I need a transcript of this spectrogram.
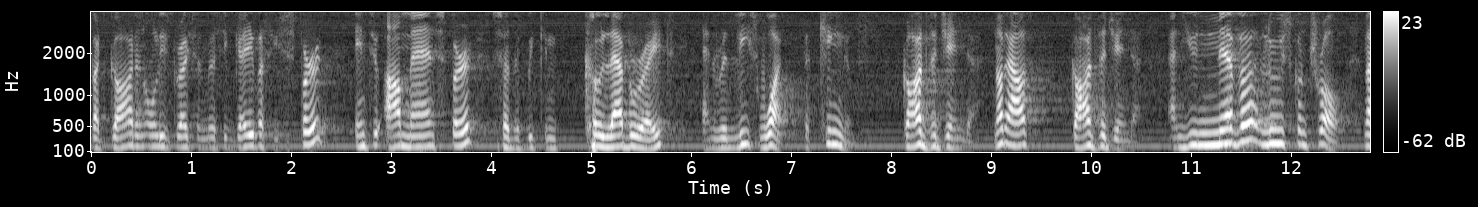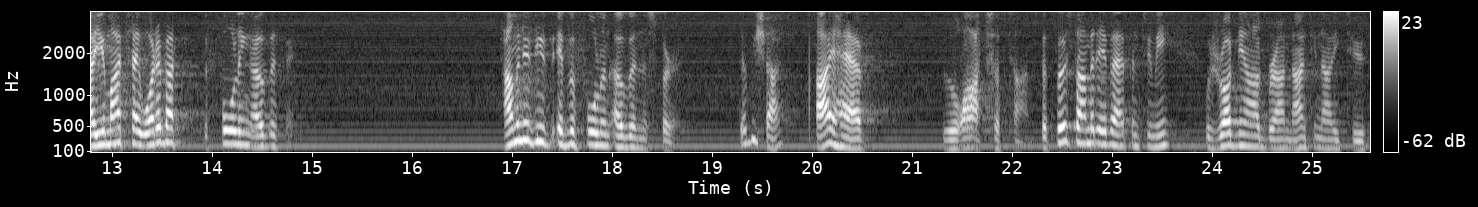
But God, in all His grace and mercy, gave us His Spirit into our man's spirit so that we can collaborate and release what? The kingdom. God's agenda. Not ours, God's agenda. And you never lose control. Now, you might say, what about the falling over thing? How many of you have ever fallen over in the spirit? Don't be shy. I have lots of times. The first time it ever happened to me was Rodney Howard Browne, 1992.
